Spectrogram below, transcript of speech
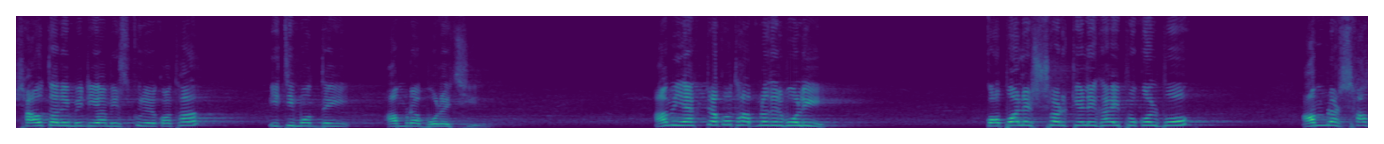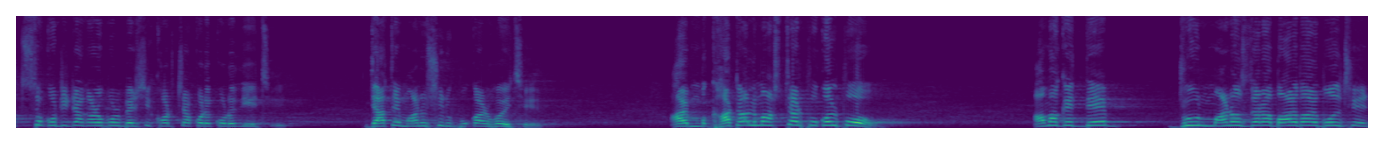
সাঁওতালি মিডিয়াম স্কুলের কথা ইতিমধ্যেই আমরা বলেছি। আমি একটা কথা আপনাদের বলি। কপালেশ্বর কেলেঘাই প্রকল্প আমরা সাতশো কোটি টাকার ওপর বেশি খরচা করে করে দিয়েছি, যাতে মানুষের উপকার হয়েছে। আর ঘাটাল মাস্টার প্রকল্প আমাকে দেব, জুন মানুষ দ্বারা বারবার বলছেন,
